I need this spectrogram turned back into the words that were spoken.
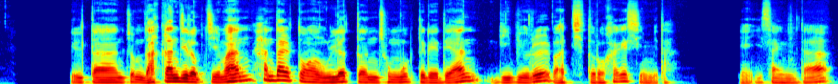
일단 좀 낯간지럽지만 한 달 동안 올렸던 종목들에 대한 리뷰를 마치도록 하겠습니다. 예, 이상입니다.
